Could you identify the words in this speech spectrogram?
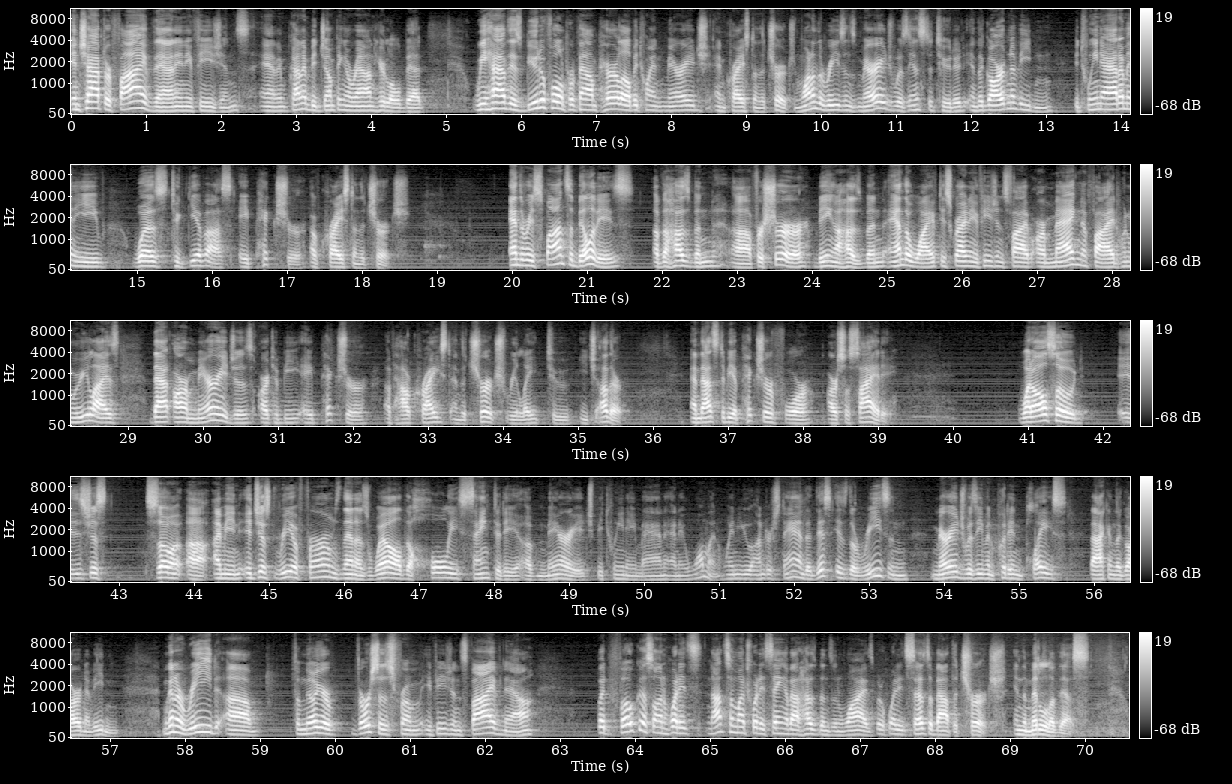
In chapter 5, then, in Ephesians, and I'm going to be jumping around here a little bit, we have this beautiful and profound parallel between marriage and Christ and the church. And one of the reasons marriage was instituted in the Garden of Eden between Adam and Eve was to give us a picture of Christ and the church. And the responsibilities of the husband, uh, for sure, being a husband, and the wife, described in Ephesians 5, are magnified when we realize that our marriages are to be a picture of how Christ and the church relate to each other. And that's to be a picture for our society. What also is just so, uh, I mean, it just reaffirms then as well the holy sanctity of marriage between a man and a woman when you understand that this is the reason marriage was even put in place back in the Garden of Eden. I'm going to read um, familiar verses from Ephesians 5 now, but focus on what it's not so much what it's saying about husbands and wives, but what it says about the church in the middle of this.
